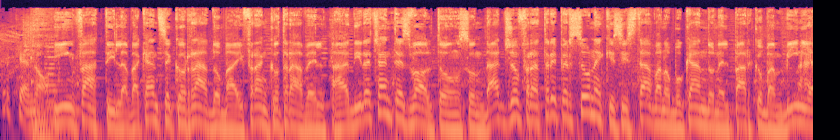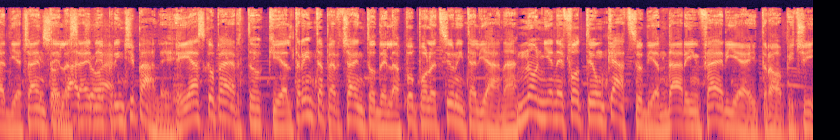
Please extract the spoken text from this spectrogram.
Perché no? Infatti la Vacanze Corrado by Franco Travel ha di recente svolto un sondaggio fra tre persone che si stavano bucando nel parco bambini adiacente alla sede è? principale e ha scoperto che al 30% della popolazione italiana non gliene fotte un cazzo di andare in ferie ai tropici.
